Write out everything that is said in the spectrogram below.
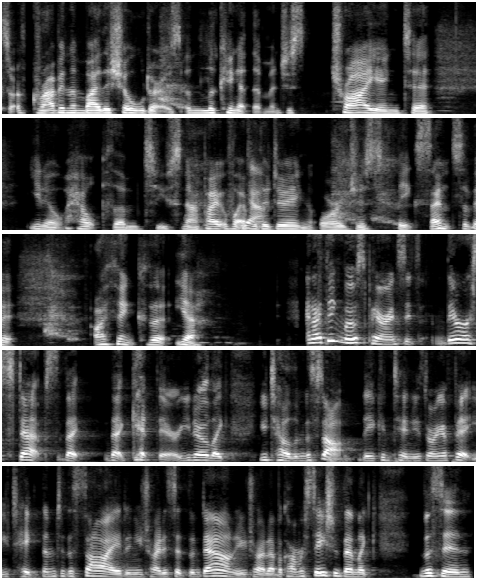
sort of grabbing them by the shoulders and looking at them and just trying to, you know, help them to snap out of whatever Yeah. they're doing or just make sense of it. I think that, yeah, And I think most parents, it's there are steps that that get there. You know, like you tell them to stop, they continue throwing a fit. You take them to the side and you try to sit them down and you try to have a conversation with them. Like, listen,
